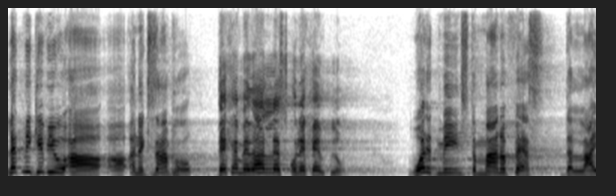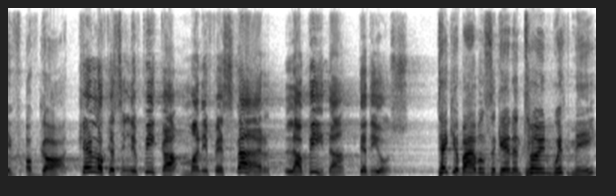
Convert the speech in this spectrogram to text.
Let me give you uh, uh, an example Déjenme darles un ejemplo. what it means to manifest the life of God. ¿Qué es lo que significa manifestar la vida de Dios? Take your Bibles again and turn with me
